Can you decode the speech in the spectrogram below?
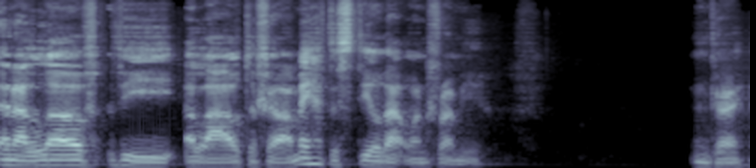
And I love the allowed to fail. I may have to steal that one from you. Okay?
